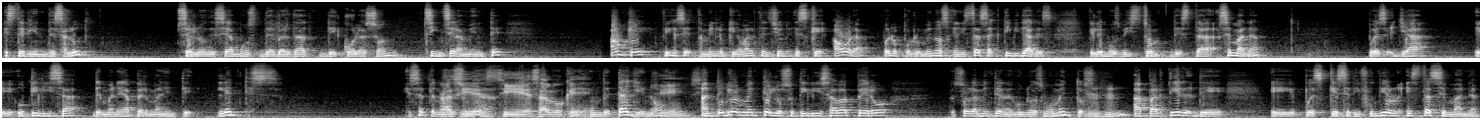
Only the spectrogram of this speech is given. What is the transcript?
esté bien de salud. Se lo deseamos de verdad, de corazón, sinceramente. Aunque, fíjese, también lo que llama la atención es que ahora, bueno, por lo menos en estas actividades que le hemos visto de esta semana, pues ya eh, utiliza de manera permanente lentes. Ese también Así es, sí, es algo que... Un detalle, ¿no? Anteriormente los utilizaba, pero solamente en algunos momentos. A partir de, eh, pues, que se difundieron esta semana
